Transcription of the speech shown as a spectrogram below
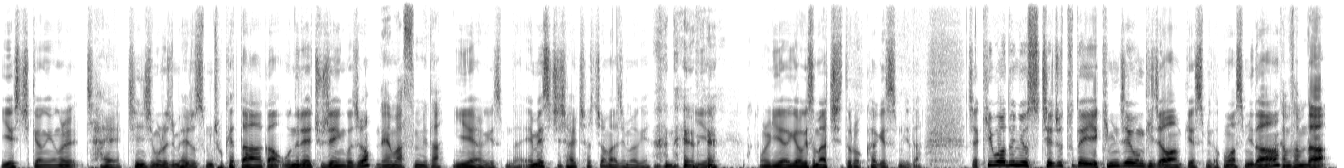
ESG 경영을 잘 진심으로 좀 해줬으면 좋겠다가 오늘의 주제인 거죠? 네 맞습니다. 예, 알겠습니다. MSG 잘 쳤죠 마지막에. 네, 예. 오늘 이야기 여기서 마치도록 하겠습니다. 자, 키워드 뉴스 제주투데이의 김재훈 기자와 함께했습니다. 고맙습니다. 감사합니다.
